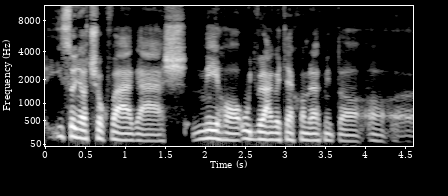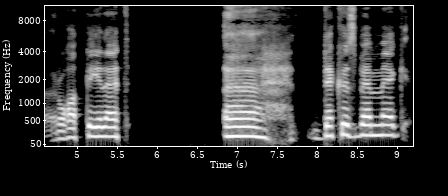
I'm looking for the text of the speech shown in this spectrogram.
iszonyat sok vágás, néha úgy vágatják kamerát, mint a, a, rohadt élet, de közben meg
